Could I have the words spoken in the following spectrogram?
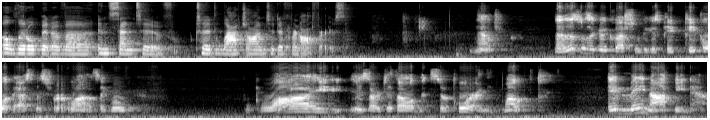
a little bit of a incentive to latch on to different offers? Now, now this was a good question because pe- people have asked this for a while. It's like, well, why is our development so poor? And well, it may not be now.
